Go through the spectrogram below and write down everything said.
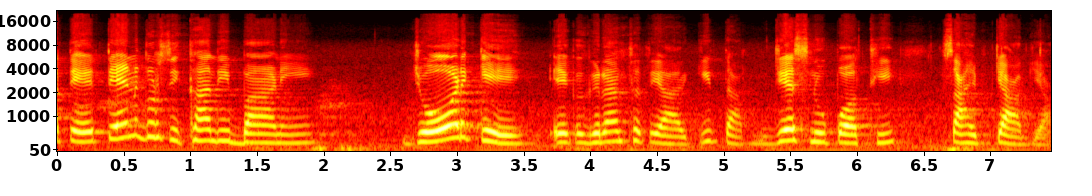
ਅਤੇ ਤਿੰਨ ਗੁਰਸਿੱਖਾਂ ਦੀ ਬਾਣੀ ਜੋੜ ਕੇ ਇੱਕ ਗ੍ਰੰਥ ਤਿਆਰ ਕੀਤਾ, ਜਿਸ ਨੂੰ ਪੋਥੀ ਸਾਹਿਬ ਕਿਹਾ ਗਿਆ।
